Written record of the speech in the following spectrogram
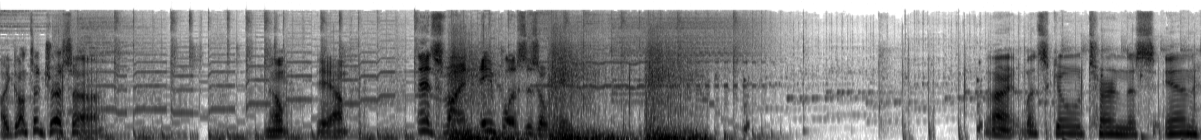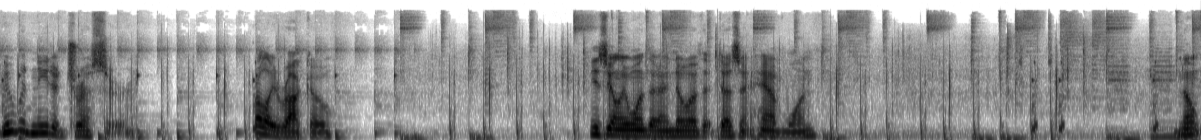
I got a dresser. Nope. Yeah. That's fine. A plus is okay. Alright, let's go turn this in. Who would need a dresser? Probably Rocco. He's the only one that I know of that doesn't have one. Nope.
